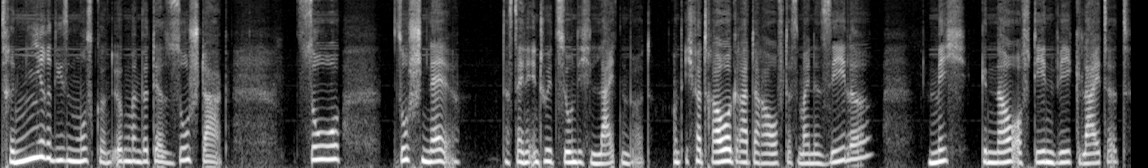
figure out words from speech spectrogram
Trainiere diesen Muskel und irgendwann wird der so stark, so, so schnell, dass deine Intuition dich leiten wird. Und ich vertraue gerade darauf, dass meine Seele mich genau auf den Weg leitet,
